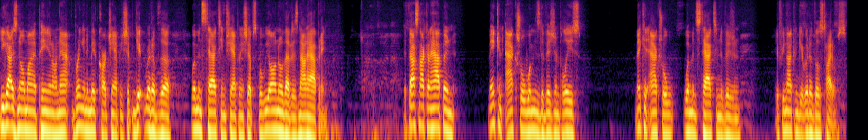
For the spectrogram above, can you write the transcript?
You guys know my opinion on that. Bring in a mid card championship. Get rid of the women's tag team championships, but we all know that is not happening. If that's not going to happen, make an actual women's division, please. Make an actual women's tag team division if you're not going to get rid of those titles.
